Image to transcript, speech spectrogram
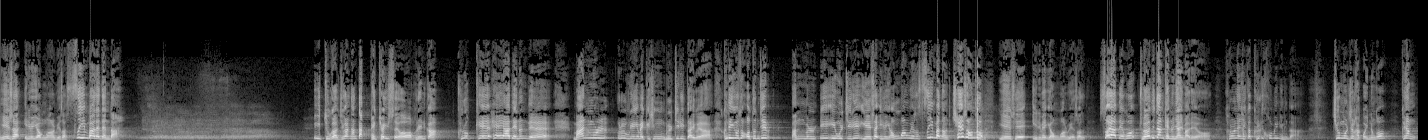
예수와 이름의 영광을 위해서 쓰임받아야 된다. 이 두 가지가 난딱 백혀 있어요. 그러니까 그렇게 해야 되는데 만물을 우리에게 맡기신 물질이 있다 이거야. 근데 이것은 어떤지 만물 이, 이 물질이 예수의 이름의 영광을 위해서 쓰임 받는 최소한도 예수의 이름의 영광을 위해서 써야 되고 줘야 되지 않겠느냐 이 말이에요. 그러려니까 그렇게 고민입니다. 지금 물질 갖고 있는 거 그냥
